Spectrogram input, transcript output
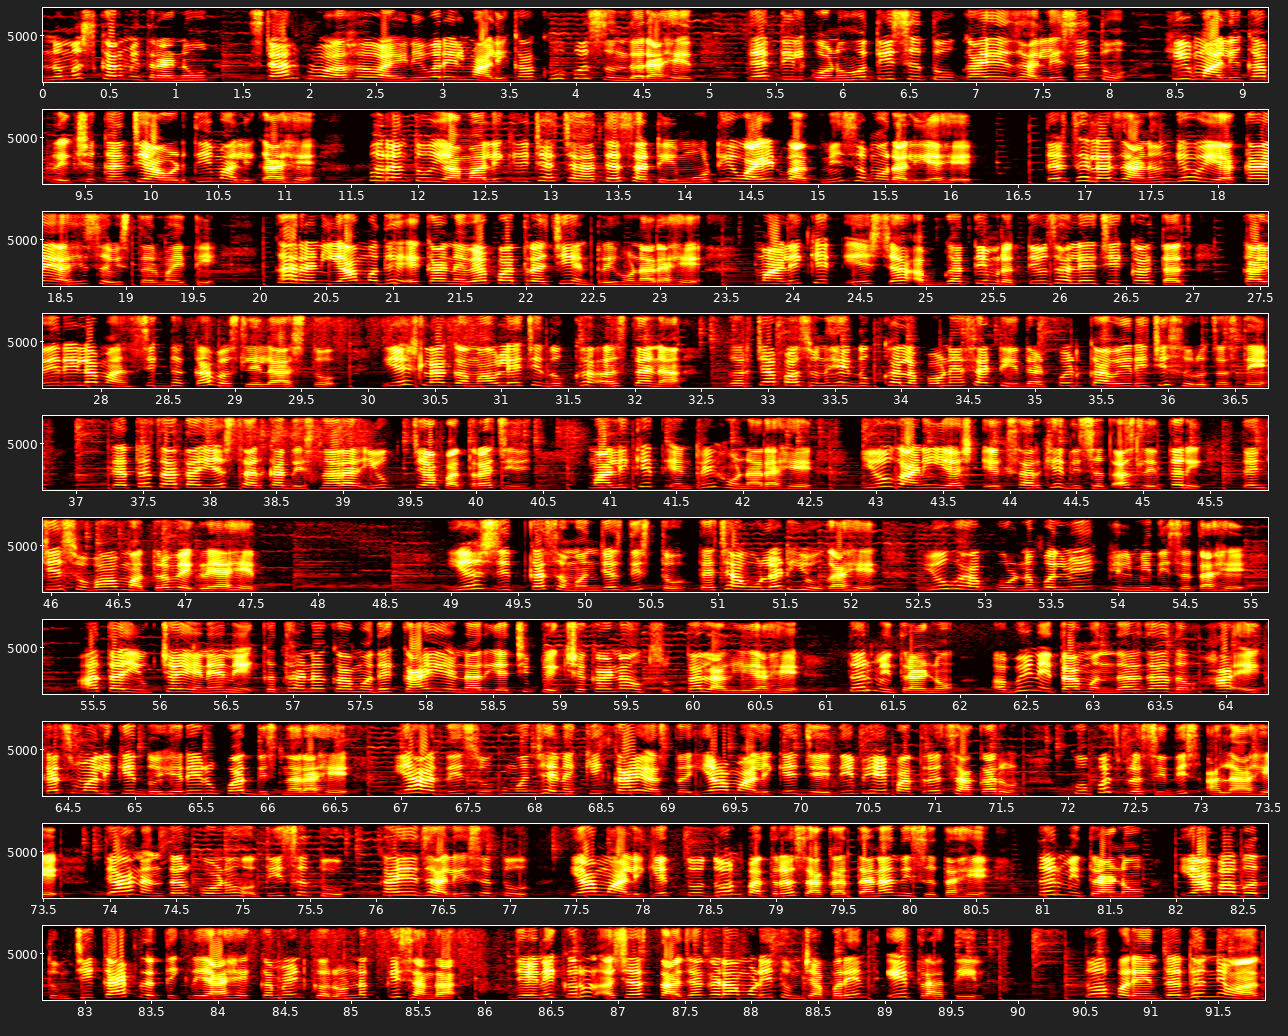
नमस्कार मित्रांनो स्टार प्रवाह वाहिनीवरील मालिका खूपच सुंदर आहेत. त्यातील कोण होतीस तू काय झालीस तू ही मालिका प्रेक्षकांची आवडती मालिका आहे. परंतु या मालिकेच्या चाहत्यासाठी मोठी वाईट बातमी समोर आली आहे. तर चला जाणून घेऊया काय आहे सविस्तर माहिती. कारण यामध्ये एका नव्या पात्राची एंट्री होणार आहे. मालिकेत यशच्या अपघाती मृत्यू झाल्याचे कळताच कावेरीला मानसिक धक्का बसलेला असतो. यशला गमावल्याचे दुःख असताना घरच्यापासून हे दुःख लपवण्यासाठी धडपड कावेरीची सुरूच असते. त्यातच आता यश सारखा दिसणारा युगच्या पात्राची मालिकेत एंट्री होणार आहे. युग आणि यश एकसारखे दिसत असले तरी त्यांचे स्वभाव मात्र वेगळे आहेत. यश जितका समंजस दिसतो त्याच्या उलट युग आहे. युग हा पूर्णपणे फिल्मी दिसत आहे. आता युगच्या येण्याने कथानकामध्ये काय येणार याची प्रेक्षकांना उत्सुकता लागली आहे. तर मित्रांनो अभिनेता मंदार जाधव हा एकाच मालिकेत दुहेरी रूपात दिसणार आहे. याआधी सुख म्हणजे नक्की काय असतं? या मालिकेत जयदीप हे पात्र साकारून खूपच प्रसिद्धीस आला आहे. त्यानंतर कोण होती तू? काय झाली सतू या मालिकेत तो दोन पात्र साकारताना दिसत आहे. तर मित्रांनो याबाबत तुमची काय प्रतिक्रिया आहे कमेंट करून नक्की सांगा. जेणेकरून अशाच ताज्या घडामोडी तुमच्यापर्यंत येत राहतील. तोपर्यंत धन्यवाद.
